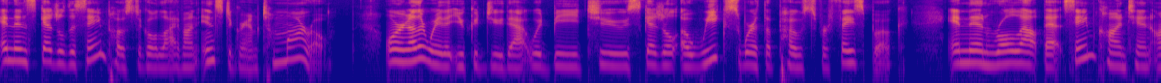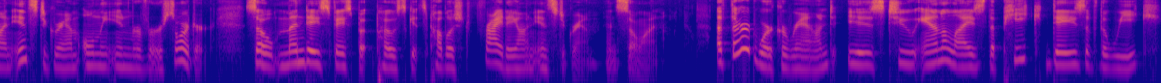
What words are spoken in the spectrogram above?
and then schedule the same post to go live on Instagram tomorrow. Or another way that you could do that would be to schedule a week's worth of posts for Facebook and then roll out that same content on Instagram only in reverse order. So Monday's Facebook post gets published Friday on Instagram and so on. A third workaround is to analyze the peak days of the week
